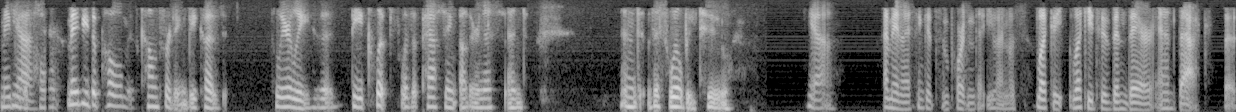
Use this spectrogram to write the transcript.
Maybe yeah. the poem, maybe the poem is comforting because clearly the the eclipse was a passing otherness, and and this will be too. Yeah, I mean, I think it's important that you and was lucky lucky to have been there and back. That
